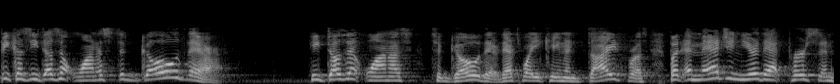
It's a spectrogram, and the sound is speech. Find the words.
Because he doesn't want us to go there. He doesn't want us to go there. That's why he came and died for us. But imagine you're that person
